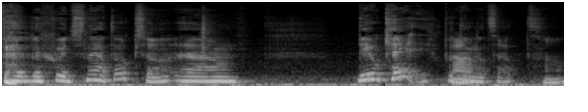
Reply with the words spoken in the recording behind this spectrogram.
hade skyddsnät också. Det är okej på ett Ja. annat sätt. Ja.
